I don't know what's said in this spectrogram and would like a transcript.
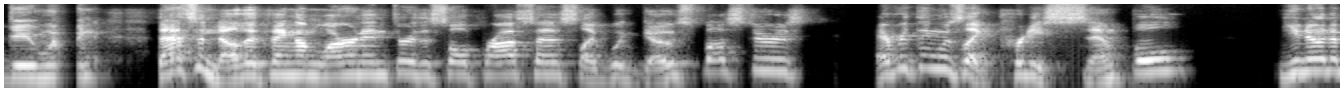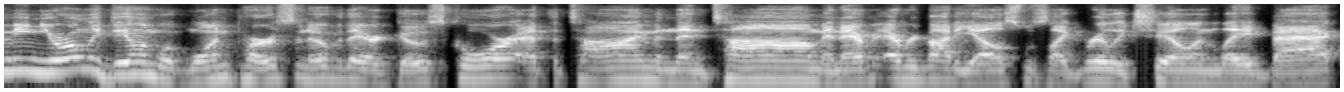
dude, when, that's another thing I'm learning through this whole process. Like with Ghostbusters, everything was like pretty simple. You know what I mean? You're only dealing with one person over there at Ghost Corps at the time, and then Tom and ev- everybody else was like really chill and laid back.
